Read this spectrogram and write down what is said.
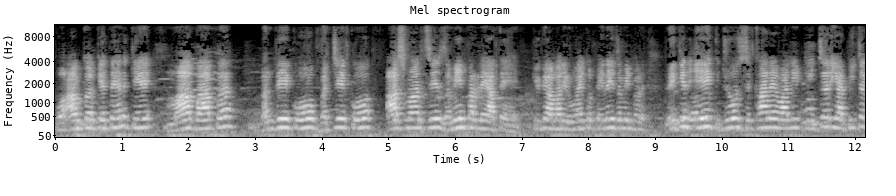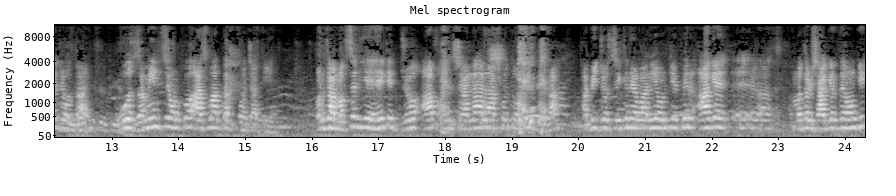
वो आमतौर कहते हैं कि माँ बाप बंदे को, बच्चे को आसमान से ज़मीन पर ले आते हैं, क्योंकि हमारी रूहें तो पहले ही ज़मीन पर लेकिन एक जो सिखाने वाली टीचर या टीचर जो होता है, वो ज़मीन से उनको आसमान तक पहुंचाती है। उनका मकसद ये है कि जो आप इंशाल्लाह अल्लाह तौफीक देगा, अभी जो सीखने वाली है, उनके फिर आगे मतलब शागिर्दें होंगी,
